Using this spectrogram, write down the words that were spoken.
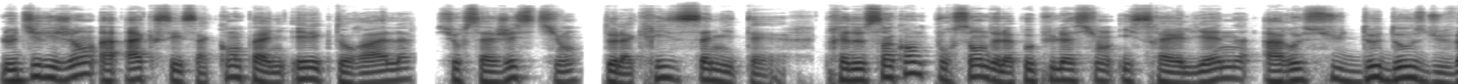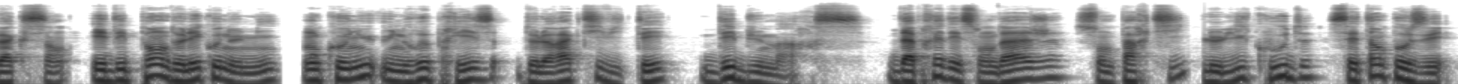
le dirigeant a axé sa campagne électorale sur sa gestion de la crise sanitaire. Près de 50% de la population israélienne a reçu deux doses du vaccin et des pans de l'économie ont connu une reprise de leur activité début mars. D'après des sondages, son parti, le Likoud, s'est imposé,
